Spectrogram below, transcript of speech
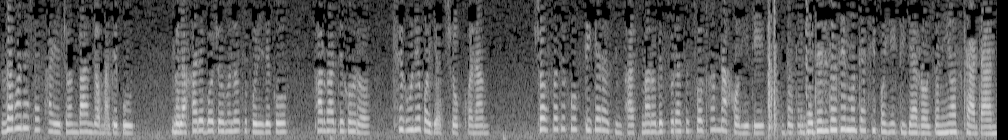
زبانش از هیجان بند آمده بود. بالاخره با جملات بریده گفت پروردگارا چگونه باید شکر کنم؟ شاهزاده گفت دیگر از این پس مرا به صورت سلطان نخواهی دید. دو دلداده مدتی با یکدیگر راز و نیاز کردند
